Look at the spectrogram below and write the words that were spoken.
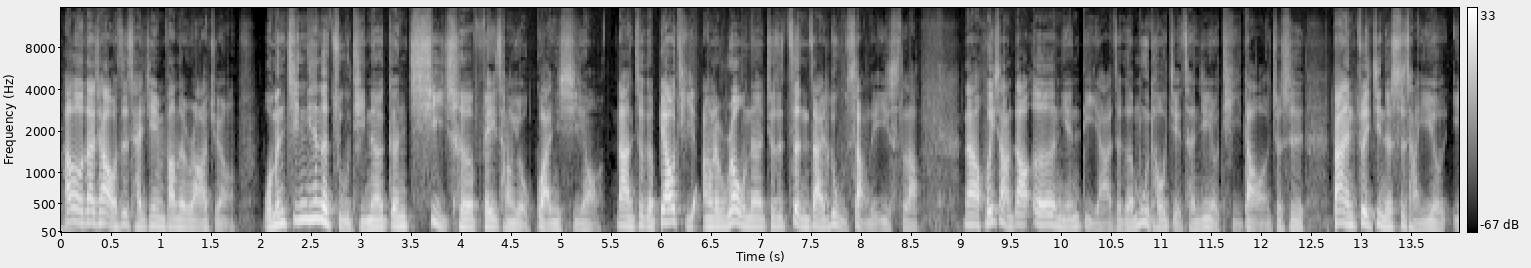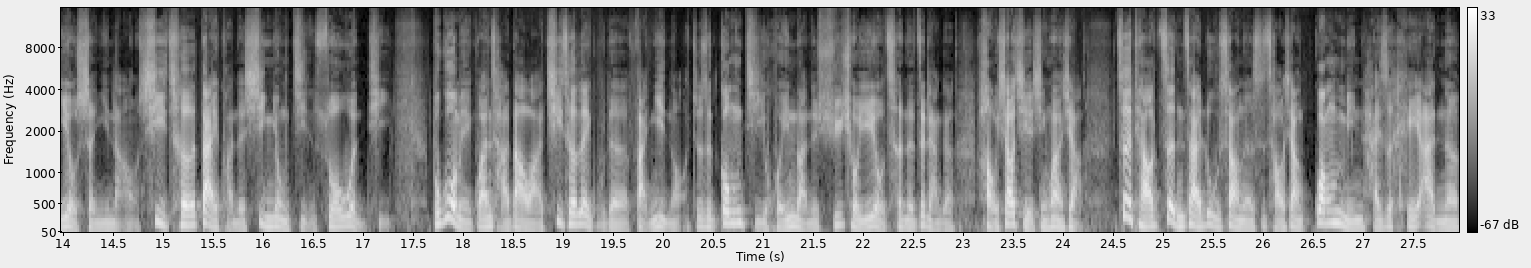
Hello，大家好，我是财经方的 Roger。我们今天的主题呢，跟汽车非常有关系哦。那这个标题 On the road 呢，就是正在路上的意思啦。那回想到二二年底啊，这个木头姐曾经有提到，就是当然最近的市场也有也有声音啦哦，汽车贷款的信用紧缩问题。不过我们也观察到啊，汽车类股的反应哦，就是供给回暖的需求也有撑的这两个好消息的情况下，这条正在路上呢，是朝向光明还是黑暗呢？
